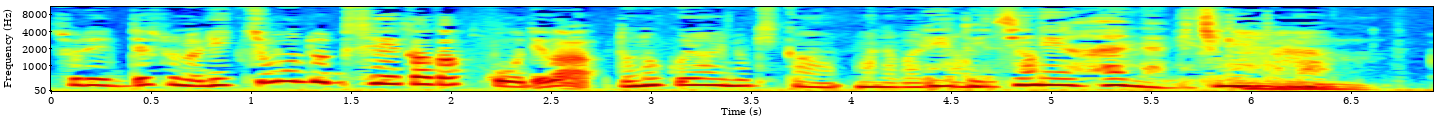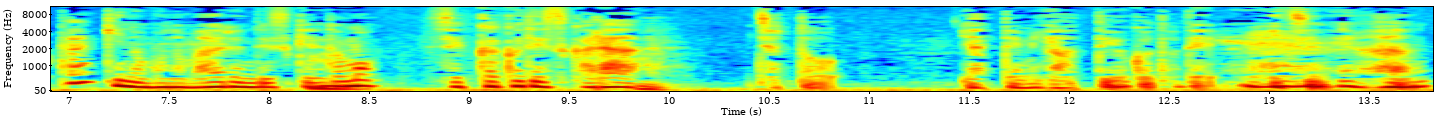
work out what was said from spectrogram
それでそのリッチモンド製菓学校ではどのくらいの期間学ばれたんですか？えー、年半なんですけれども、短期のものもあるんですけれども、うん、せっかくですから、ちょっとやってみようっていうことで1年半。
